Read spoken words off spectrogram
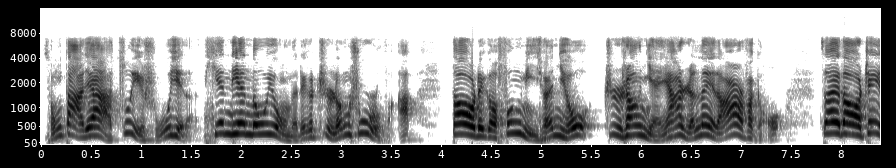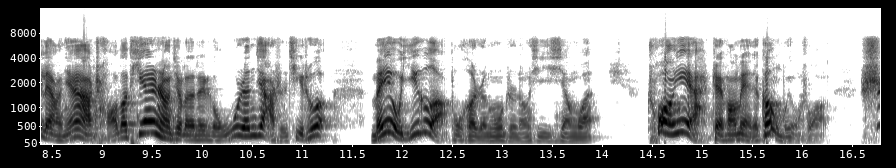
从大家最熟悉的、天天都用的这个智能输入法，到这个风靡全球、智商碾压人类的阿尔法狗，再到这两年啊炒到天上去了的这个无人驾驶汽车，没有一个不和人工智能息息相关。创业这方面就更不用说了，是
